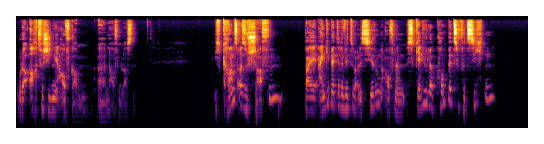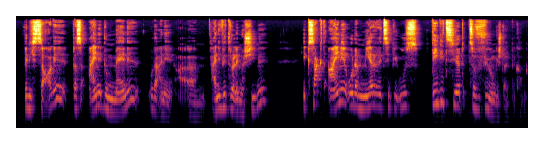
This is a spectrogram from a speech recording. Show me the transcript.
Oder acht verschiedene Aufgaben äh, laufen lassen. Ich kann es also schaffen, bei eingebetteter Virtualisierung auf einen Scheduler komplett zu verzichten, wenn ich sage, dass eine Domäne oder eine, äh, eine virtuelle Maschine exakt eine oder mehrere CPUs dediziert zur Verfügung gestellt bekommt.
